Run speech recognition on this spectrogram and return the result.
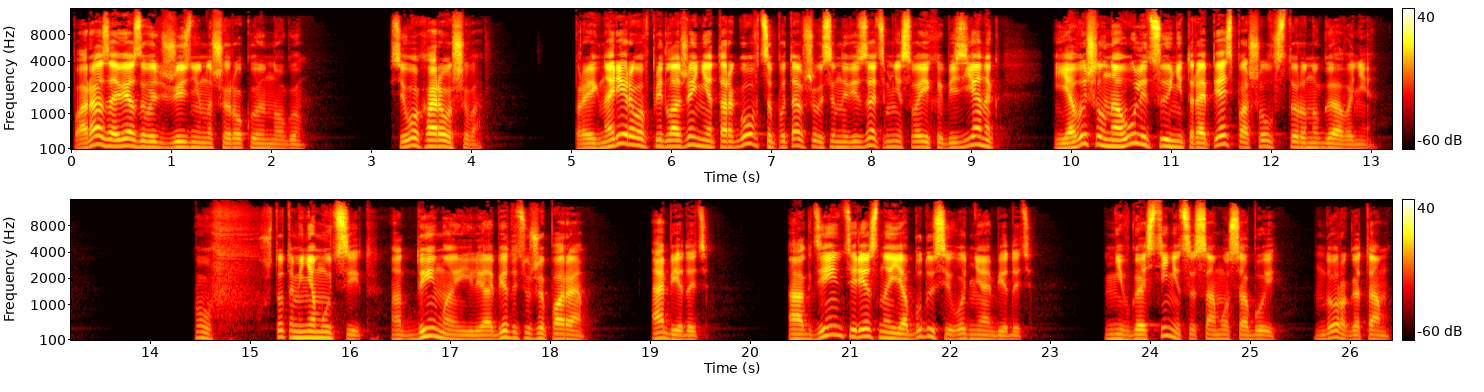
Пора завязывать жизнью на широкую ногу. Всего хорошего. Проигнорировав предложение торговца, пытавшегося навязать мне своих обезьянок, я вышел на улицу и, не торопясь, пошел в сторону гавани. Уф, что-то меня мутит. От дыма или обедать уже пора? Обедать. А где, интересно, я буду сегодня обедать? Не в гостинице, само собой. Дорого там.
